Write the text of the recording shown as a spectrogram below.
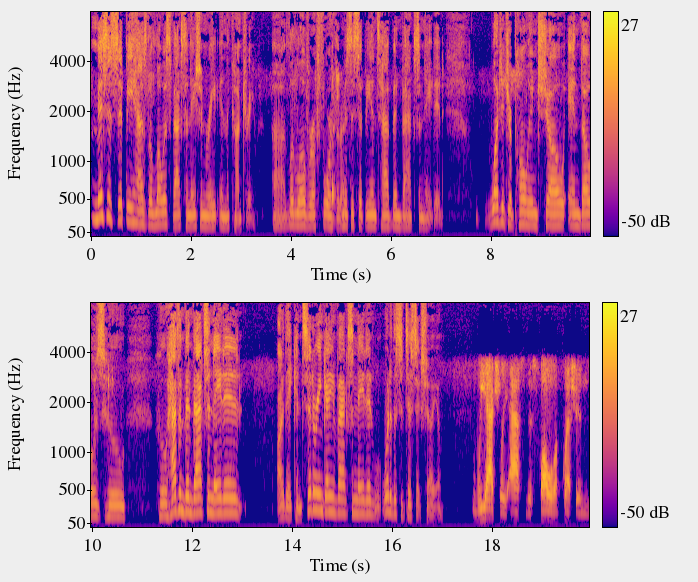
Mississippi has the lowest vaccination rate in the country. Uh, a little over a fourth That's of right. Mississippians have been vaccinated. What did your polling show in those who who haven't been vaccinated? Are they considering getting vaccinated? What do the statistics show you? We actually asked this follow up question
